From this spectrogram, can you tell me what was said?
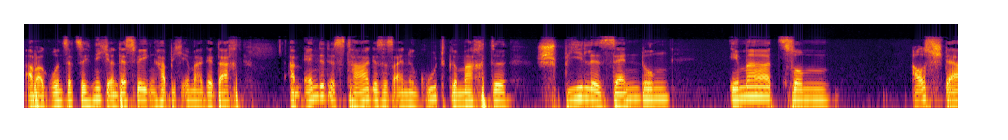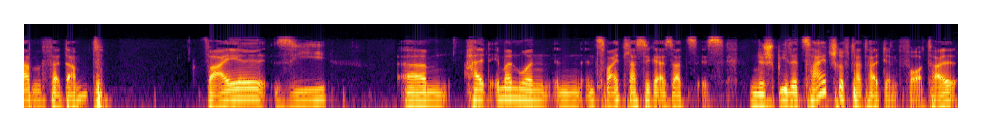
aber grundsätzlich nicht. Und deswegen habe ich immer gedacht, am Ende des Tages ist eine gut gemachte Spielesendung immer zum Aussterben verdammt, weil sie ähm, halt immer nur ein, ein, ein zweitklassiger Ersatz ist. Eine Spielezeitschrift hat halt den Vorteil,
